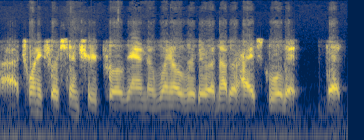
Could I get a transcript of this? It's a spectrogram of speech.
uh, 21st century program and went over to another high school that that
